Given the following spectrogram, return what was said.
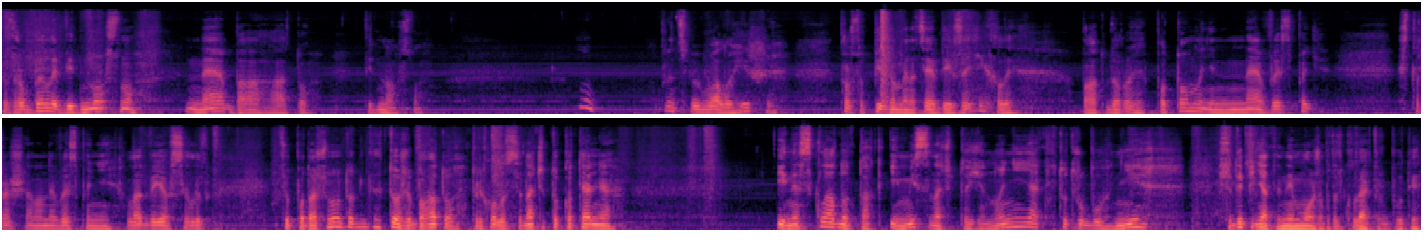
Зробили відносно небагато. Відносно. Ну, в принципі, бувало гірше. Просто пізно ми на цей об'єкт заїхали. Багато дороги потомлені, не виспані. Страшенно не виспані. Ледве я всилив цю подачу. Ну тут теж багато приходилося, начебто котельня. І не складно так, і місце начебто є. Ну ніяк в ту трубу, ні. Сюди підняти не можна, бо тут колектор буде.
